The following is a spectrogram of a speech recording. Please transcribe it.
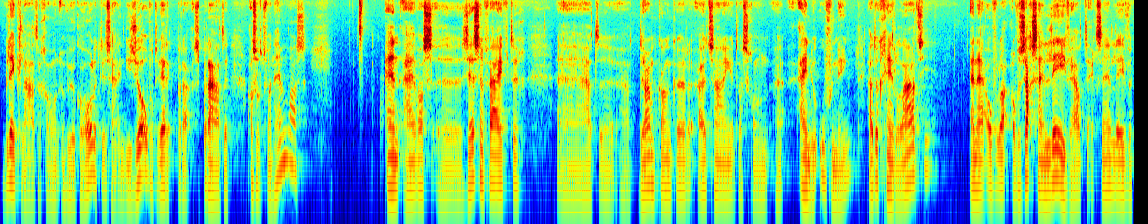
bleek later gewoon een workaholic te zijn, die zo over het werk pra- praatte alsof het van hem was. En hij was eh, 56, eh, had, eh, hij had darmkanker, uitzaaiing, het was gewoon eh, einde oefening. Hij had ook geen relatie en hij overzag zijn leven. Hij had echt zijn leven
